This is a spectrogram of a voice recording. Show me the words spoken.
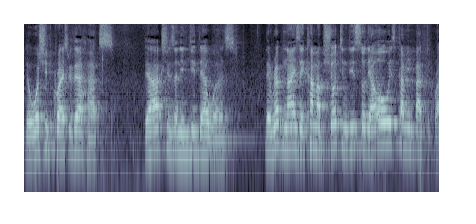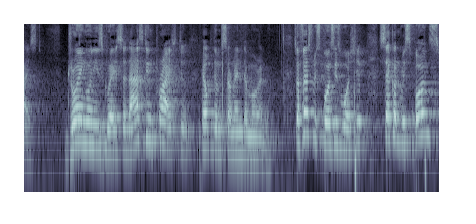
They worship Christ with their hearts, their actions, and indeed their words. They recognize they come up short in this, so they are always coming back to Christ, drawing on His grace and asking Christ to help them surrender more and more. So, first response is worship. Second response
